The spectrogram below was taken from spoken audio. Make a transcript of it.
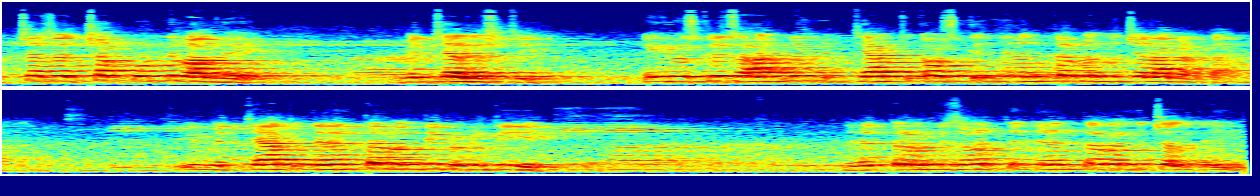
अच्छा से अच्छा पुण्य बांधे। मिथ्या दृष्टि। लेकिन उसके साथ में मिथ्यात्व का उसके निरंतर बंध चला करता है। ये मिथ्यात्व निरंतर बंदी प्रकृति है। निरंतर बंदी समझते निरंतर बंदी चलते ही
